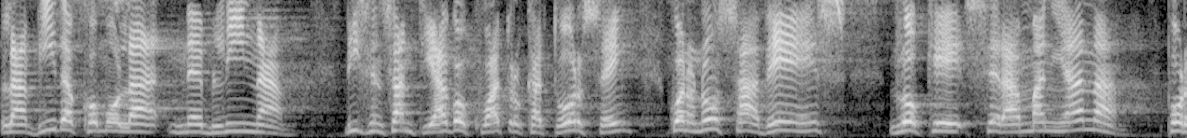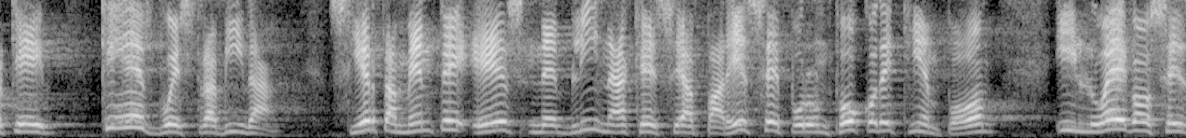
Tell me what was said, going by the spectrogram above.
la vida como la neblina. Dice en Santiago 4:14, cuando no sabes lo que será mañana, porque ¿qué es vuestra vida? Ciertamente es neblina que se aparece por un poco de tiempo y luego se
